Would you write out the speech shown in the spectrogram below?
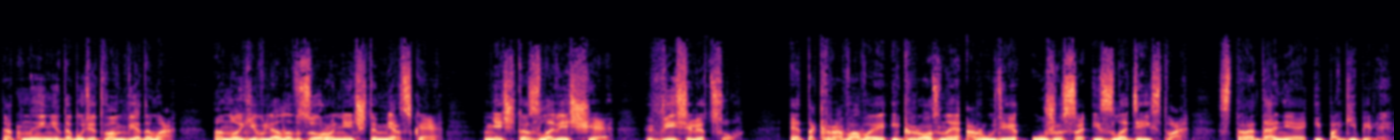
Отныне да будет вам ведомо, оно являло взору нечто мерзкое, нечто зловещее, виселицу. Это кровавое и грозное орудие ужаса и злодейства, страдания и погибели.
